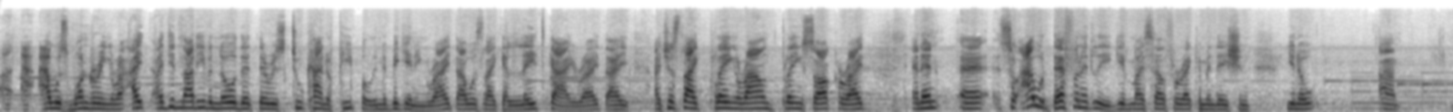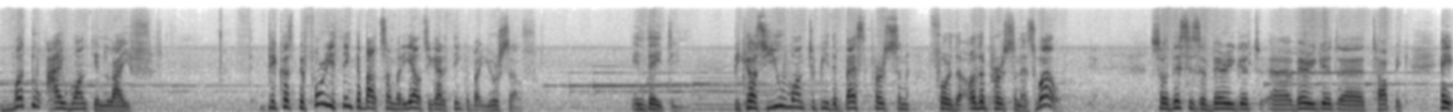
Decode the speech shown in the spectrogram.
I, I- was wondering around, I, I did not even know that there is two kind of people in the beginning, right? I was like a late guy, right? I, I just like playing around, playing soccer, right? And then, uh, so I would definitely give myself a recommendation, you know, um, what do I want in life? Because before you think about somebody else, you got to think about yourself in dating because you want to be the best person for the other person as well. So this is a very good, uh, very good uh, topic. Hey,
